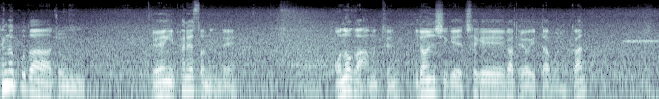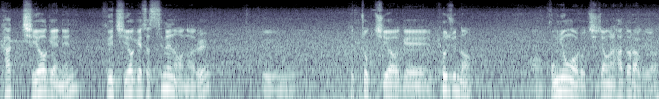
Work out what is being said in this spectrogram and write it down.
생각보다 좀 여행이 편했었는데 어, 언어가 아무튼 이런 식의 체계가 되어 있다 보니까 각 지역에는 그 지역에서 쓰는 언어를 그 그쪽 지역의 표준어 어, 공용어로 지정을 하더라고요.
